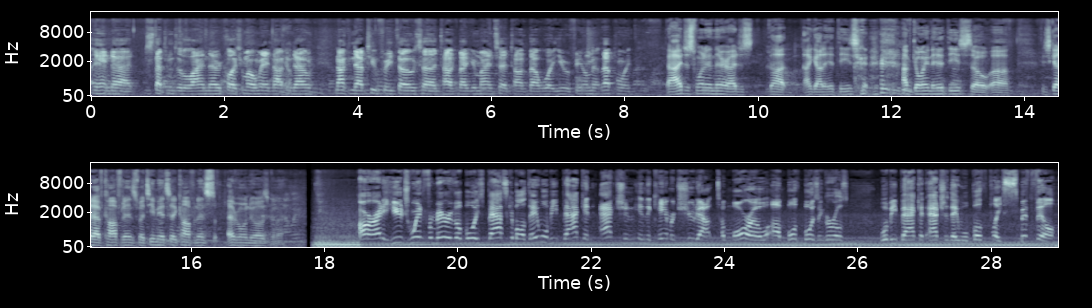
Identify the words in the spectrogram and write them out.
And uh, stepping to the line there, clutch moment, knocking yep. down, knocking down two free throws. Uh, talk about your mindset. Talk about what you were feeling at that point. I just went in there. I just thought I got to hit these. I'm going to hit these. So uh, just got to have confidence. My teammates had confidence. Everyone knew I was to. All right, a huge win for Maryville boys basketball. They will be back in action in the Cameron shootout tomorrow. Uh, both boys and girls will be back in action. They will both play Smithville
